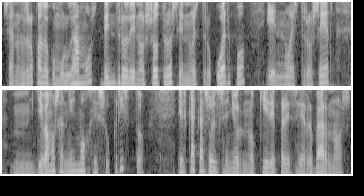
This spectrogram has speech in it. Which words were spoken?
O sea, nosotros cuando comulgamos, dentro de nosotros, en nuestro cuerpo, en nuestro ser, mm, llevamos al mismo Jesucristo. ¿Es que acaso el Señor no quiere preservarnos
